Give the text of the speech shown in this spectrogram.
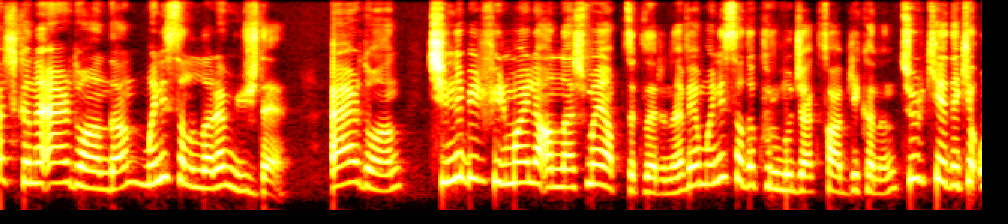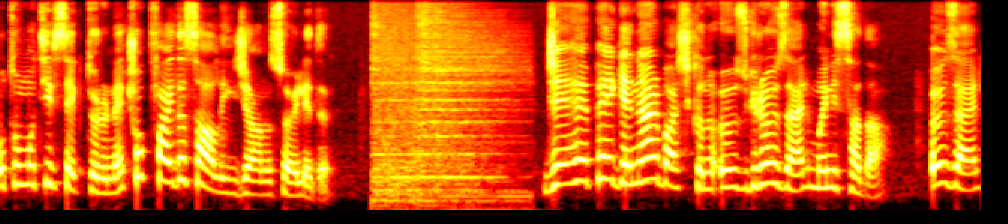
Cumhurbaşkanı Erdoğan'dan Manisalılara müjde. Erdoğan, Çinli bir firmayla anlaşma yaptıklarını ve Manisa'da kurulacak fabrikanın Türkiye'deki otomotiv sektörüne çok fayda sağlayacağını söyledi. CHP Genel Başkanı Özgür Özel Manisa'da. Özel,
